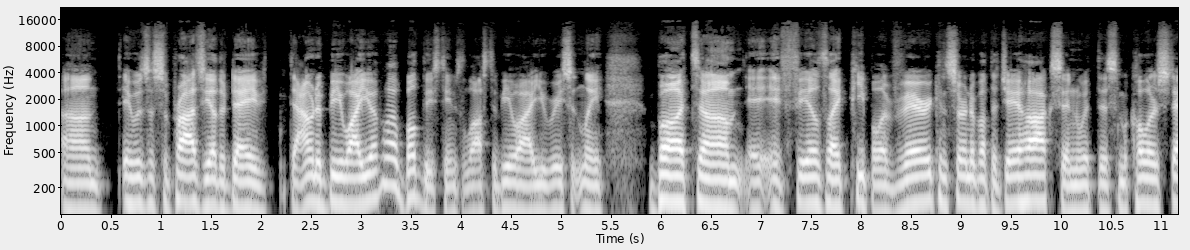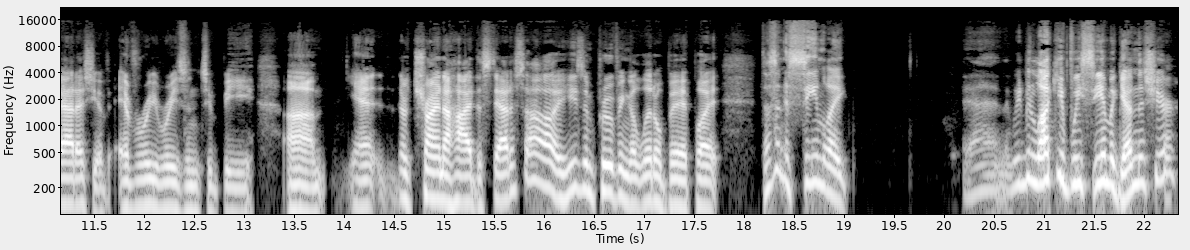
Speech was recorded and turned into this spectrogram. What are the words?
Um, it was a surprise the other day down to BYU. Well, both these teams lost to BYU recently, but um, it, it, feels like people are very concerned about the Jayhawks, and with this McCullar status, you have every reason to be. Um, yeah, they're trying to hide the status. Oh, he's improving a little bit, but doesn't it seem like yeah, we'd be lucky if we see him again this year?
